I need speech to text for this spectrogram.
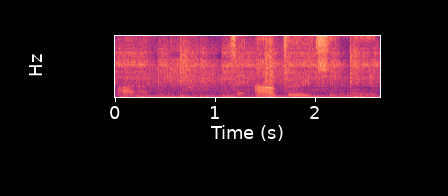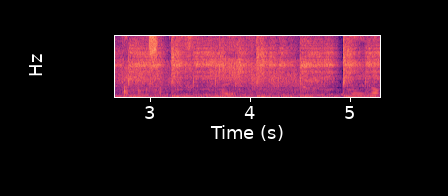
Voilà. C'est un peu utile, mais pas comme ça. Allez. Euh, non.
